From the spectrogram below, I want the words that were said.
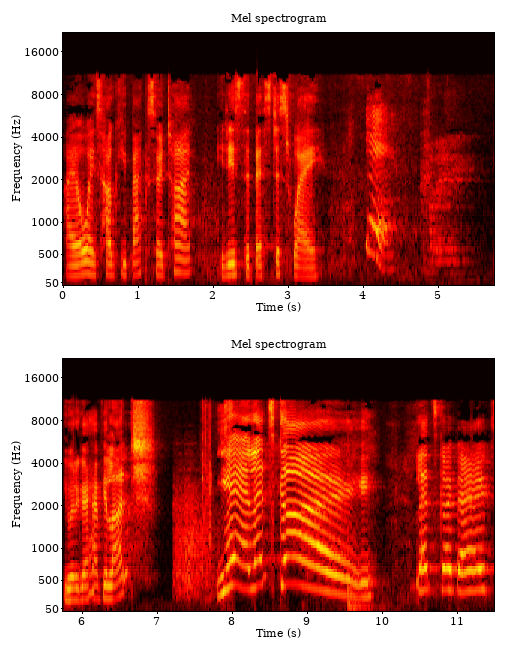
I always hug you back so tight. It is the bestest way. Yeah. You want to go have your lunch? Yeah, let's go. Let's go, babes.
